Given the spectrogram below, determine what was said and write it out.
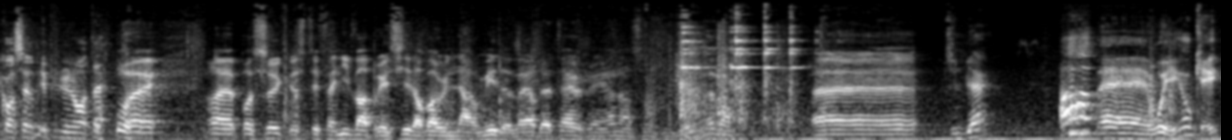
les conserver plus longtemps. Ouais. Ouais, pas sûr que Stéphanie va apprécier d'avoir une armée de vers de terre géants dans son frigo. Mais bon. Euh. Tu une bière? Ah, ben oui, OK.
